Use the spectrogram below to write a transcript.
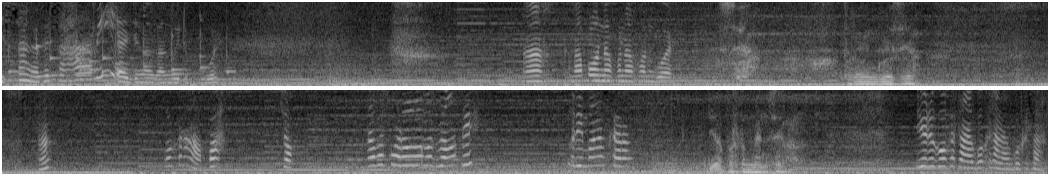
Bisa nggak sih sehari aja nggak ganggu hidup gue? Ah, kenapa lo nelfon-nelfon gue? Sil, tolongin gue Sil. Hah? Lo kenapa? Cok, kenapa suara lo lemas banget sih? Lo di mana sekarang? Di apartemen Sil. Yaudah gue ke sana, gue ke sana, gue ke sana.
